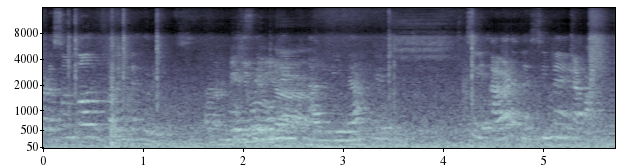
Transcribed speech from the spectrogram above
pero son todos diferentes grupos. Arminio se unen quería- al viaje. Sí, a ver, decime la página.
